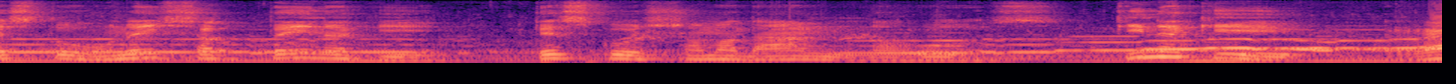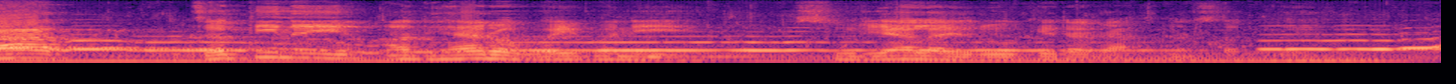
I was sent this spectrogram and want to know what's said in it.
यस्तो हुनै सक्दैन कि त्यसको समाधान नहोस्। किनकि रात जति नै अँध्यारो भए पनि सूर्यलाई रोकेर राख्न सक्दैन।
